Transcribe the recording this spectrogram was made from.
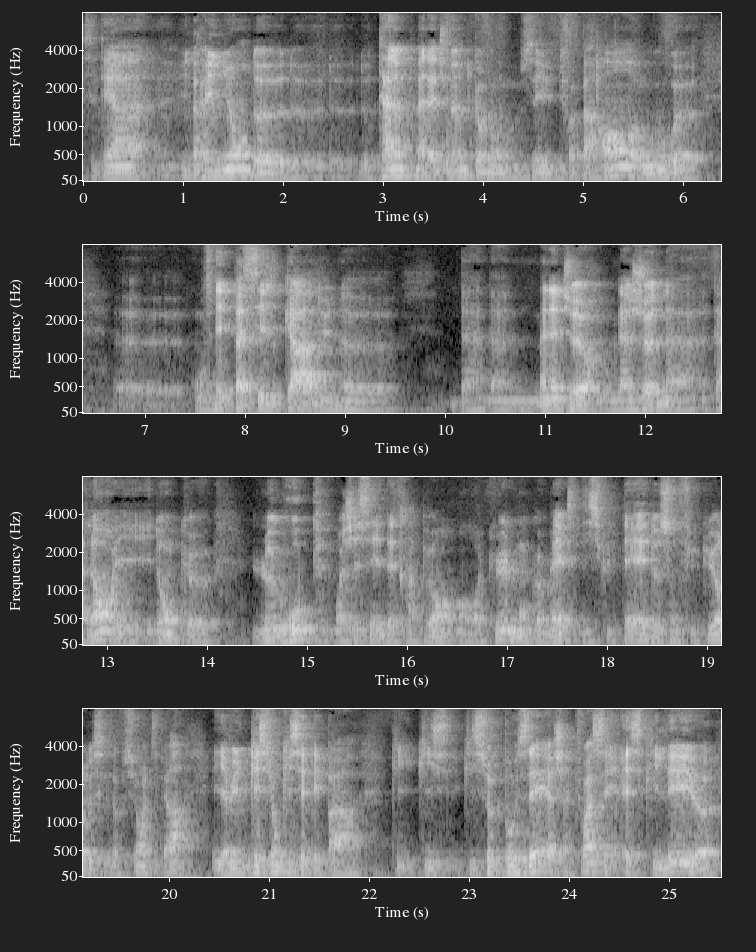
C'était une réunion de, de, de, talent management, comme on faisait une fois par an, où on venait de passer le cas d'un manager ou d'un jeune talent, et, donc euh, le groupe, moi j'essayais d'être un peu en, recul, mon COMEX discutait de son futur, de ses options, etc. Et il y avait une question qui s'était pas, qui, qui, se posait à chaque fois, c'est est-ce qu'il est, euh,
